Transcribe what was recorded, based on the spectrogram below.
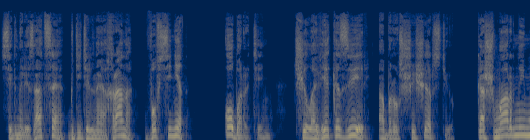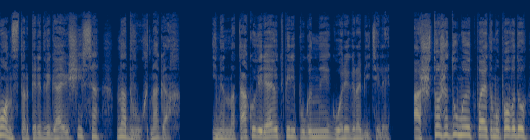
Сигнализация? Бдительная охрана? Вовсе нет. Оборотень. Человека-зверь, обросший шерстью. Кошмарный монстр, передвигающийся на двух ногах. Именно так уверяют перепуганные горе-грабители. А что же думают по этому поводу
